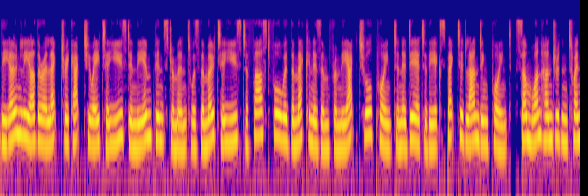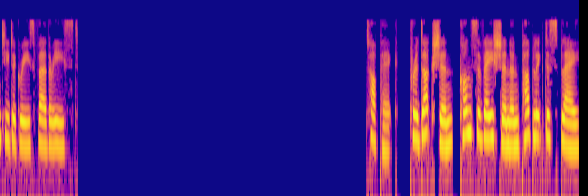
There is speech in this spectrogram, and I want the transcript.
The only other electric actuator used in the IMP instrument was the motor used to fast-forward the mechanism from the actual point to nadir to the expected landing point, some 120 degrees further east. Topic: Production, conservation and public display.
